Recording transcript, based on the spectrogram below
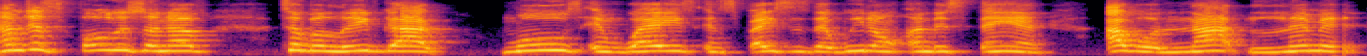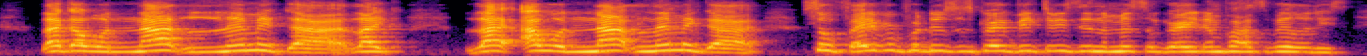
I'm just foolish enough to believe God moves in ways and spaces that we don't understand. I will not limit, like I will not limit God. Like like I will not limit God. So favor produces great victories in the midst of great impossibilities.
